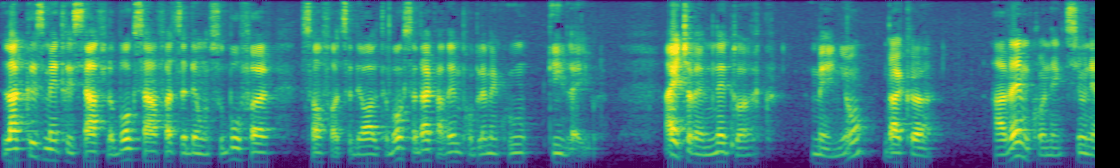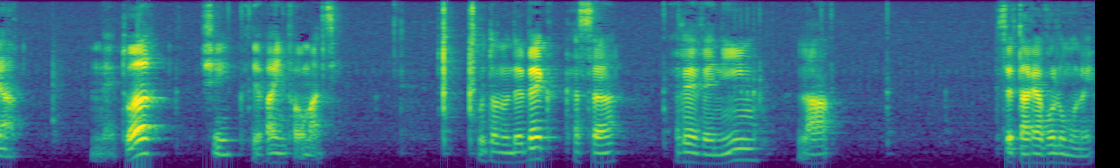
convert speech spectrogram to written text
la câți metri se află boxa față de un subwoofer sau față de o altă boxă dacă avem probleme cu delay-ul. Aici avem network menu, dacă avem conexiunea network și câteva informații. Butonul de back ca să revenim la setarea volumului.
